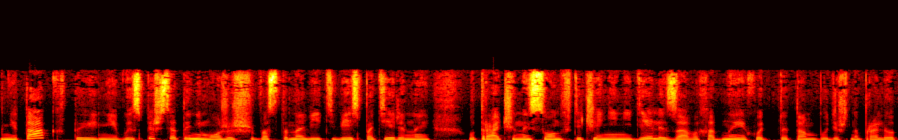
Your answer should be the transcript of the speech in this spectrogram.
не так, ты не выспишься, ты не можешь можешь восстановить весь потерянный, утраченный сон в течение недели за выходные, хоть ты там будешь напролет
